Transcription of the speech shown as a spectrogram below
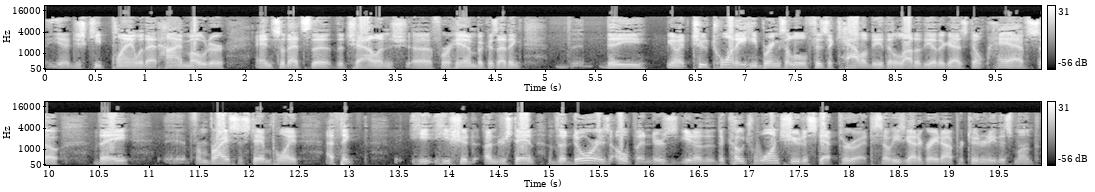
you know, just keep playing with that high motor, and so that's the the challenge uh, for him because I think the, the you know at 220 he brings a little physicality that a lot of the other guys don't have. So they, uh, from Bryce's standpoint, I think he, he should understand the door is open. There's, you know, the, the coach wants you to step through it. So he's got a great opportunity this month.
